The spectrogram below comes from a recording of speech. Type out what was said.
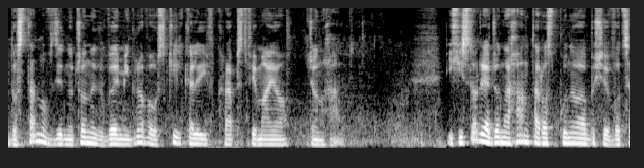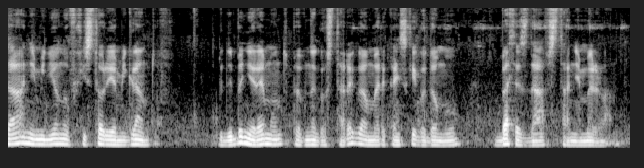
do Stanów Zjednoczonych wyemigrował z Kilkelly w hrabstwie Mayo John Hunt. I historia Johna Hunta rozpłynęłaby się w oceanie milionów historii emigrantów, gdyby nie remont pewnego starego amerykańskiego domu Bethesda w stanie Maryland.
